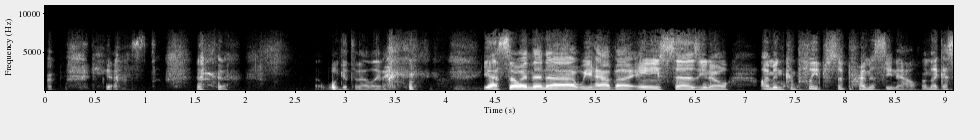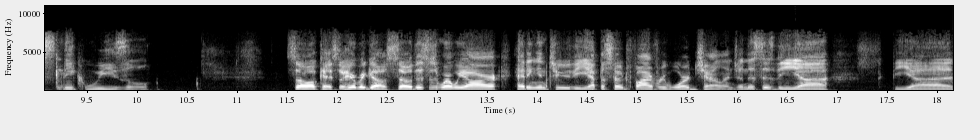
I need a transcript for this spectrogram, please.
yes. we'll get to that later. yeah. So and then uh, we have uh, Ace says, you know, I'm in complete supremacy now. I'm like a sleek weasel. So okay, so here we go. So this is where we are heading into the episode five reward challenge, and this is the uh, the uh,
